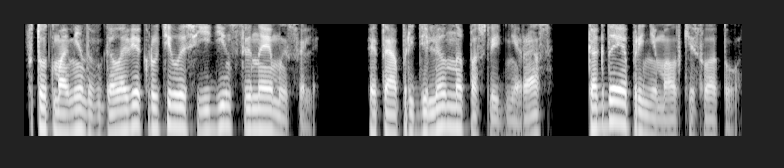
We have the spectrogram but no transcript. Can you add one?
В тот момент в голове крутилась единственная мысль. Это определенно последний раз, когда я принимал кислоту.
